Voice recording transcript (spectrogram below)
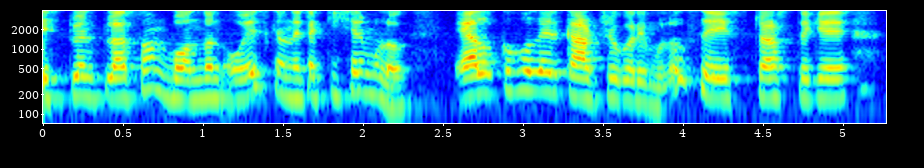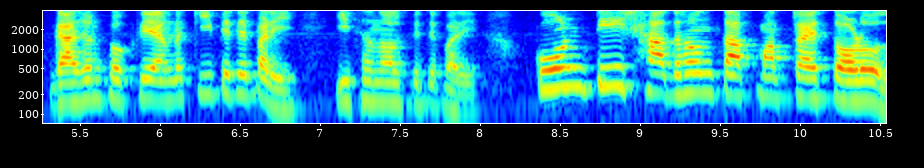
S two N plus one বন্ধন ওএস কারণ এটা কিসের মূলক? অ্যালকোহলের কার্যকরী মূলক। সো স্টার্স থেকে গাজন প্রক্রিয়া আমরা কি পেতে পারি? ইথানল পেতে পারি। কোনটি সাধারণ তাপমাত্রায় তরল?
